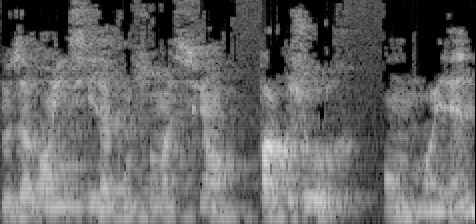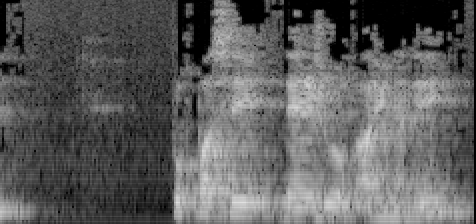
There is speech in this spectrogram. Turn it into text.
nous avons ici la consommation par jour en moyenne. Pour passer d'un jour à une année,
